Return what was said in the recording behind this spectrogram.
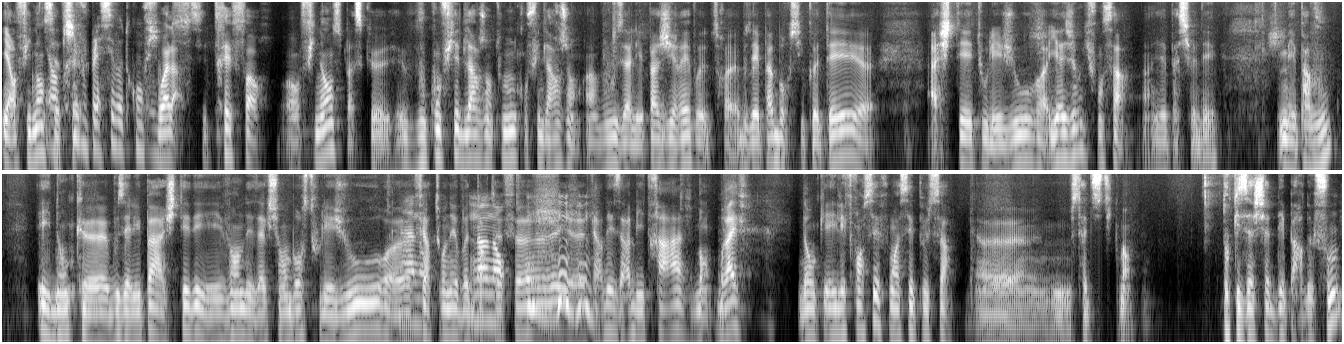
Et en finance, Et en qui très vous placez votre confiance voilà, c'est très fort en finance parce que vous confiez de l'argent, tout le monde confie de l'argent. hein. Vous n'allez pas gérer votre, vous n'allez pas boursicoter, euh, acheter tous les jours. Il y a des gens qui font ça, hein, il y a des passionnés, mais pas vous. Et donc, euh, vous n'allez pas acheter des, vendre des actions en bourse tous les jours, euh, Ah faire tourner votre Non, portefeuille, euh, faire des arbitrages. Bon, bref. Donc, et les Français font assez peu ça, statistiquement. Donc, ils achètent des parts de fonds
